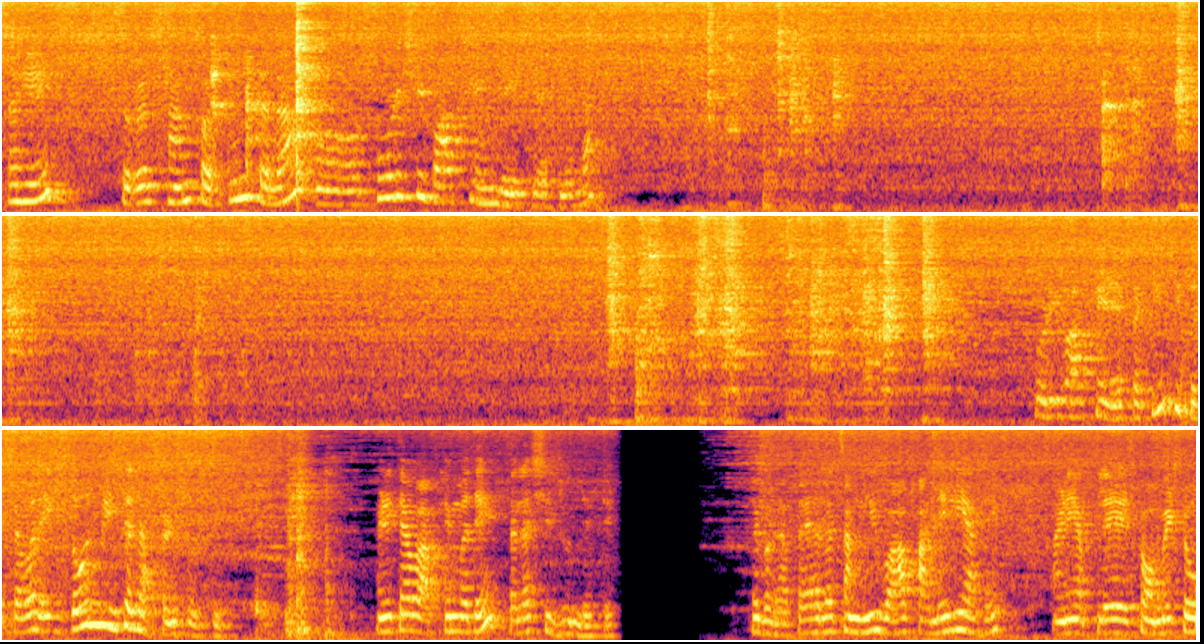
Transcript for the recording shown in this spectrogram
आता हे सगळं छान परतून त्याला थोडीशी वाफ घेऊन द्यायची आपल्याला. थोडी वाफ येण्यासाठी मी त्याच्यावर एक दोन मिनटं झाकण ठेवते. आणि त्या वाफेमध्ये त्याला शिजून देते. हे बघा आता ह्याला चांगली वाफ आलेली आहे. आणि आपले टॉमॅटो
